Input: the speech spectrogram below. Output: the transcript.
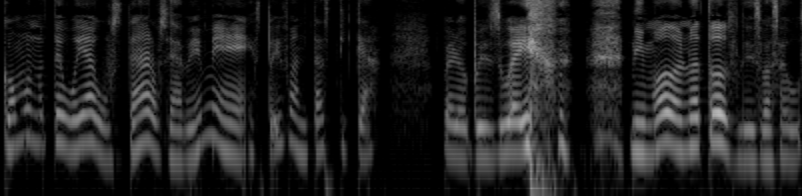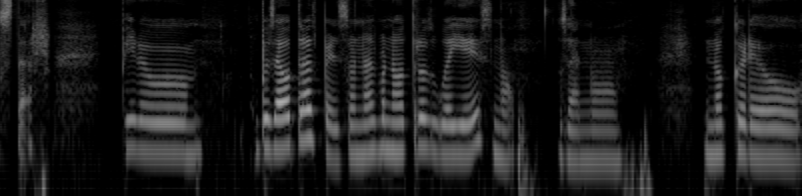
¿Cómo no te voy a gustar? O sea, veme, estoy fantástica. Pero pues, güey, ni modo, no a todos les vas a gustar. Pero, pues a otras personas, bueno, a otros güeyes, no. O sea, no, no creo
